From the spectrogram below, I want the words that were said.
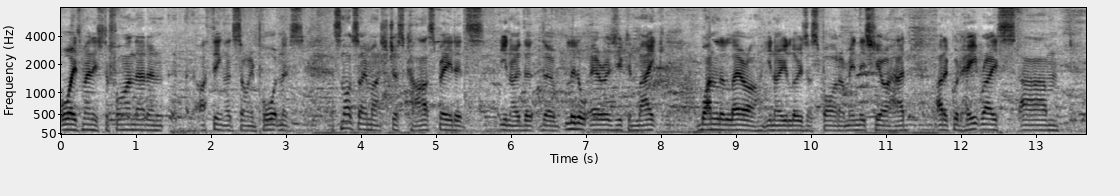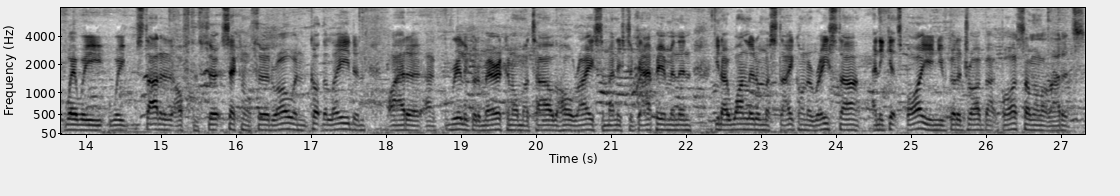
always managed to find that. And I think that's so important. It's it's not so much just car speed. It's you know the the little errors you can make one little error, you know, you lose a spot. I mean, this year I had I had a good heat race um, where we, we started off the second or third row and got the lead, and I had a, a really good American on my tail the whole race and managed to gap him. And then, you know, one little mistake on a restart and he gets by you, and you've got to drive back by someone like that. It's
